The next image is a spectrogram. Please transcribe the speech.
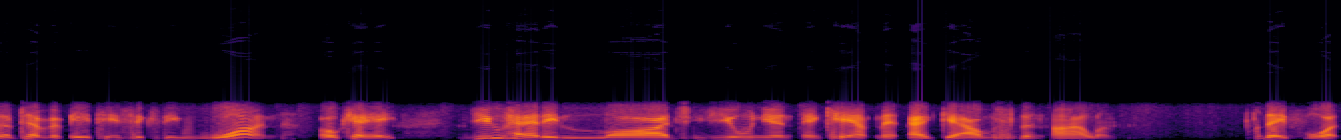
September of 1861, okay, you had a large Union encampment at Galveston Island. They fought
